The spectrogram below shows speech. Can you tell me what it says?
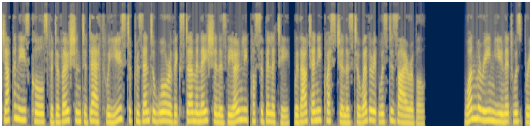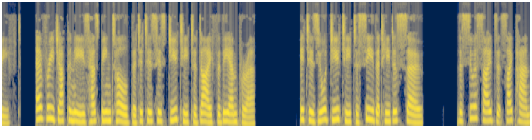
Japanese calls for devotion to death were used to present a war of extermination as the only possibility, without any question as to whether it was desirable. One Marine unit was briefed, Every Japanese has been told that it is his duty to die for the emperor. It is your duty to see that he does so. The suicides at Saipan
